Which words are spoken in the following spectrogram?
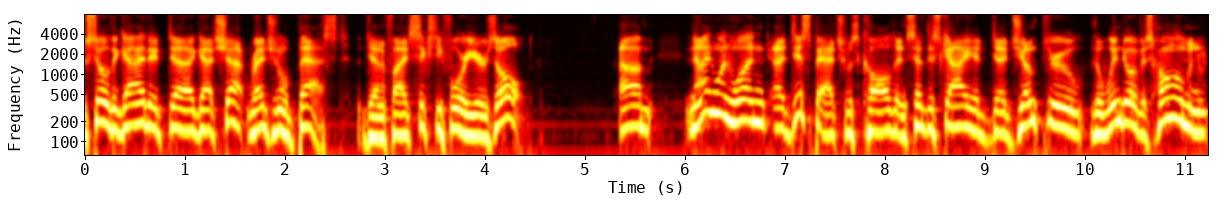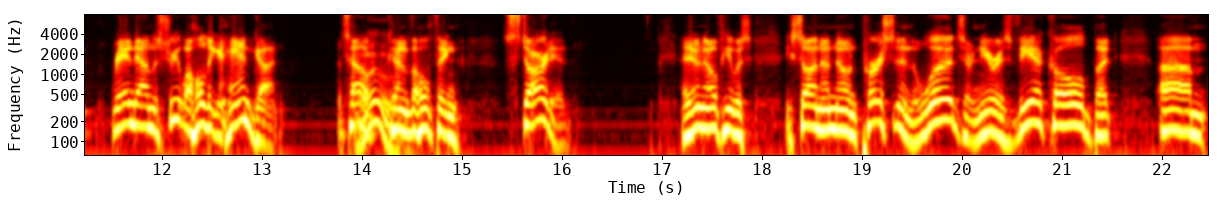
So the guy that uh, got shot, Reginald Best, identified 64 years old. Um, 911 uh, dispatch was called and said this guy had uh, jumped through the window of his home and ran down the street while holding a handgun. That's how Whoa. kind of the whole thing started. I don't know if he was he saw an unknown person in the woods or near his vehicle, but um,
